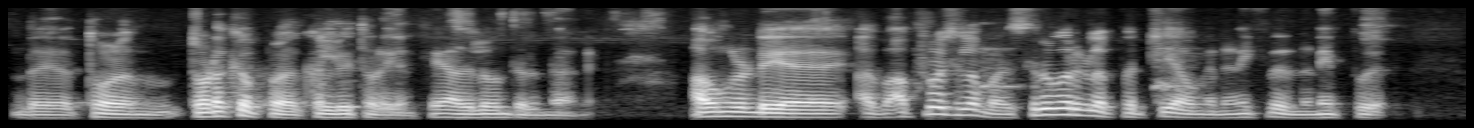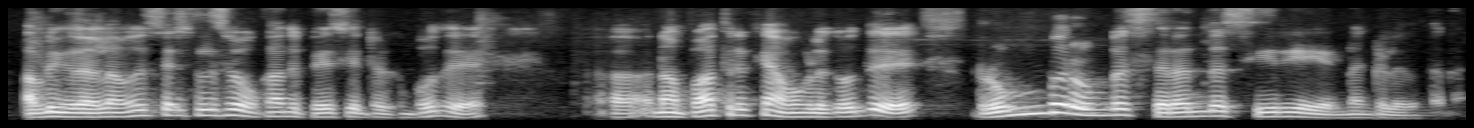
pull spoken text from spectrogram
இந்த தொ- தொடக்க ப- கல்வித்துறை இருக்கு வந்து இருந்தாங்க. அவங்களுடைய அப்ரோச் சிறுவர்களை பற்றி அவங்க நினைக்கிற நினைப்பு அப்படிங்கிறதெல்லாம் வந்து சில சில உட்காந்து பேசிட்டு இருக்கும்போது நான் பார்த்திருக்கேன் அவங்களுக்கு வந்து ரொம்ப ரொம்ப சிறந்த சீரிய எண்ணங்கள் இருந்தன.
